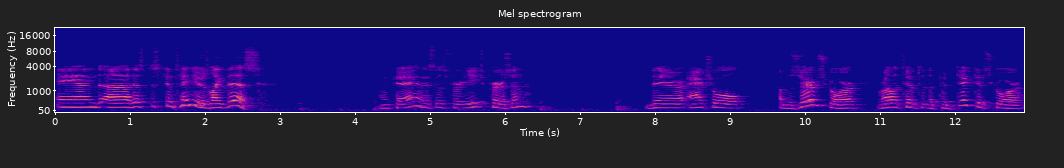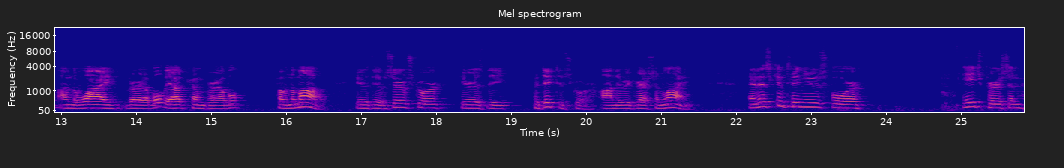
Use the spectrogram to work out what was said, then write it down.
And uh, this just continues like this. Okay, this is for each person, their actual observed score relative to the predicted score on the y variable, the outcome variable, from the model. Here's the observed score, here is the predicted score on the regression line. And this continues for each person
